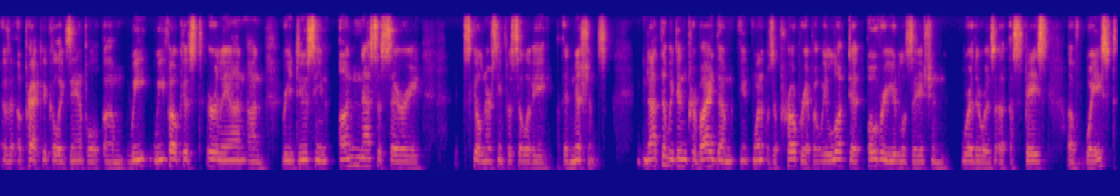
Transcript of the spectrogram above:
a, practical example. Um, we we focused early on on reducing unnecessary skilled nursing facility admissions. Not that we didn't provide them when it was appropriate, but we looked at overutilization where there was a, a space of waste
